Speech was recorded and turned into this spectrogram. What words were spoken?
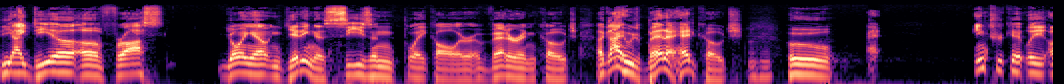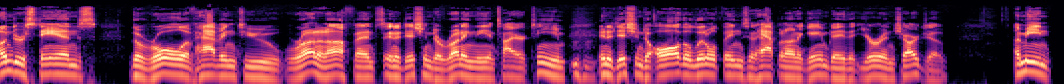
the idea of Frost going out and getting a seasoned play caller, a veteran coach, a guy who's been a head coach, who intricately understands the role of having to run an offense in addition to running the entire team, mm-hmm. in addition to all the little things that happen on a game day that you're in charge of. I mean,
